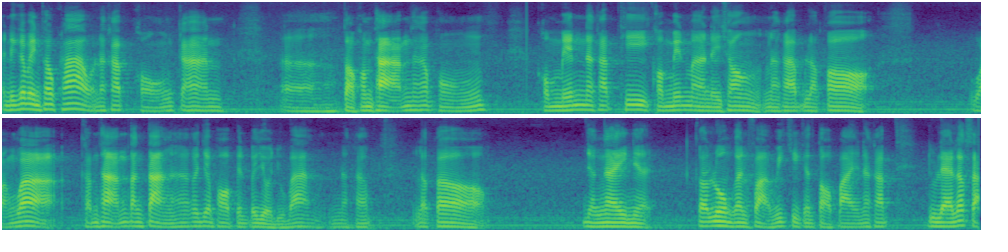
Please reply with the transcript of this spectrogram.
อันนี้ก็เป็นคร่าวๆนะครับของการ ตอบคำถามนะครับของคอมเมนต์นะครับที่คอมเมนต์มาในช่องนะครับ แล้วก็หวังว่าคำถามต่างๆนะฮะก็จะพอเป็นประโยชน์อยู่บ้างนะครับ แล้วก็ยังไงเนี่ยก็ร่วมกันฝ่าวิกฤตกันต่อไปนะครับ ดูแลรักษา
